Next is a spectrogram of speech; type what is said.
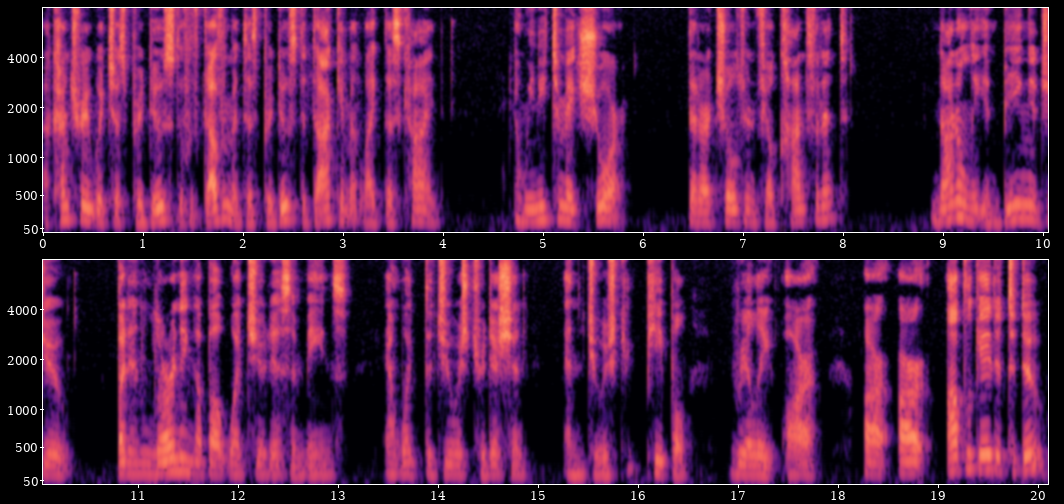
a country which has produced whose government has produced a document like this kind. And we need to make sure that our children feel confident not only in being a Jew but in learning about what Judaism means and what the Jewish tradition and the Jewish people really are, are, are obligated to do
